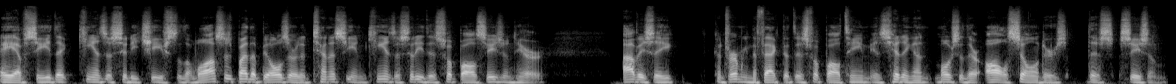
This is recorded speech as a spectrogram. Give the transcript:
AFC, the Kansas City Chiefs. So the losses by the Bills are to Tennessee and Kansas City this football season here. Obviously, confirming the fact that this football team is hitting on most of their all cylinders this season.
